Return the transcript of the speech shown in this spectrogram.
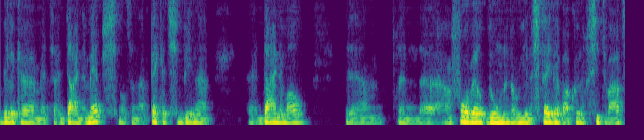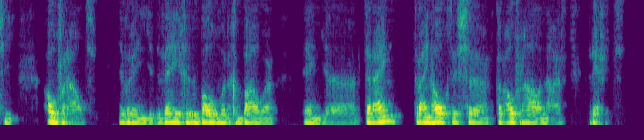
wil ik met Dynamaps, dat is een package binnen Dynamo, ehm, een, een, voorbeeld doen hoe je een stedenbouwkundige situatie overhaalt. Waarin je de wegen, de bomen, de gebouwen en je terrein, terreinhoogtes kan overhalen naar Revit.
